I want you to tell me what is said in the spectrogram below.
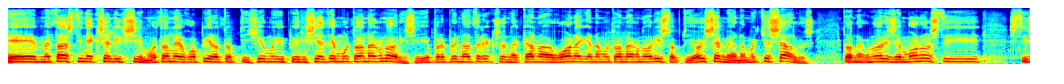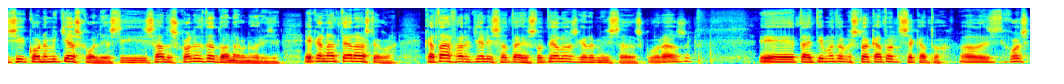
Ε, μετά στην εξέλιξή μου, όταν εγώ πήρα το πτυχίο μου, η υπηρεσία δεν μου το αναγνώρισε. Έπρεπε να τρέξω να κάνω αγώνα για να μου το αναγνωρίσει το πτυχίο. Όχι σε μένα, μα και σε άλλους. Το αναγνώριζε μόνο στι στις οικονομικές σχολές. Στις άλλες σχολές δεν το αναγνώριζε. Έκανα τεράστιο αγώνα. Κατάφερα και έλυσα τα στο τέλος για να μην σας κουράζω ε, τα αιτήματα στο 100%. Αλλά δυστυχώς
